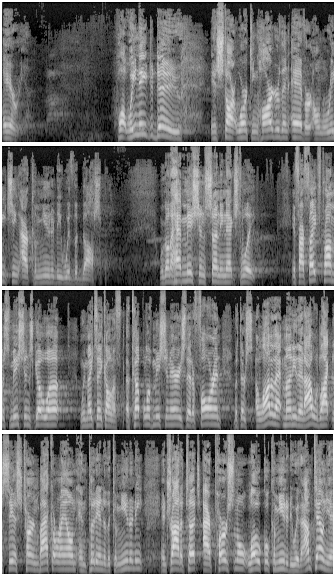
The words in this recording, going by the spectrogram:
area. What we need to do is start working harder than ever on reaching our community with the gospel. We're going to have Mission Sunday next week. If our Faith Promise missions go up, we may take on a, a, couple of missionaries that are foreign, but there's a lot of that money that I would like to see us turn back around and put into the community and try to touch our personal local community with it. I'm telling you,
